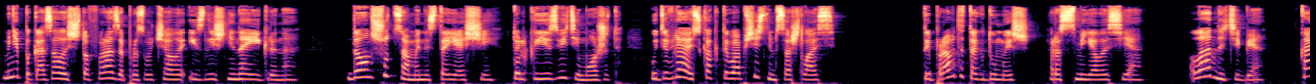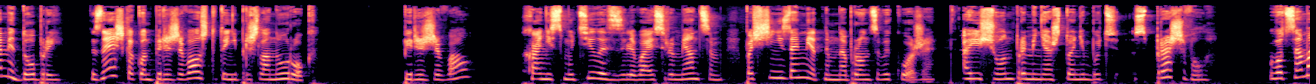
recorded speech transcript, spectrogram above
Мне показалось, что фраза прозвучала излишне наигранно. «Да он шут самый настоящий, только язвить и может. Удивляюсь, как ты вообще с ним сошлась?» «Ты правда так думаешь?» – рассмеялась я. «Ладно тебе. Ками добрый. Знаешь, как он переживал, что ты не пришла на урок?» «Переживал?» Хани смутилась, заливаясь румянцем, почти незаметным на бронзовой коже. А еще он про меня что-нибудь спрашивал? Вот сама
